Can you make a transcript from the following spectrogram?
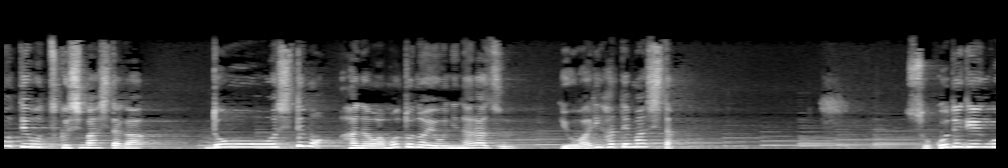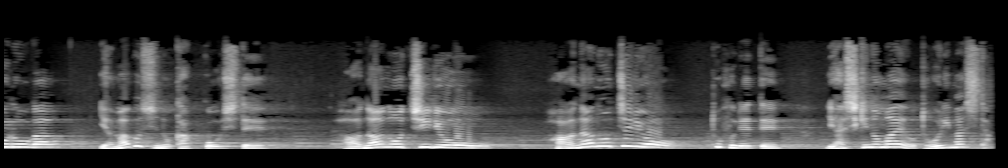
方手を尽くしましたがどうしても鼻は元のようにならず弱り果てました。そこで源五郎が山伏の格好をして「鼻の治療鼻の治療」と触れて屋敷の前を通りました。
